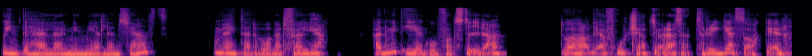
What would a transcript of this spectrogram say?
och inte heller min medlemstjänst om jag inte hade vågat följa. Hade mitt ego fått styra, då hade jag fortsatt göra såna trygga saker.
